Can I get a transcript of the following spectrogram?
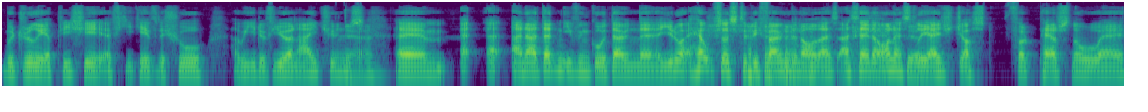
would really appreciate if you gave the show a wee review on iTunes. Um, a- a- and I didn't even go down the, you know, it helps us to be found and all this. I said it honestly is just for personal uh,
